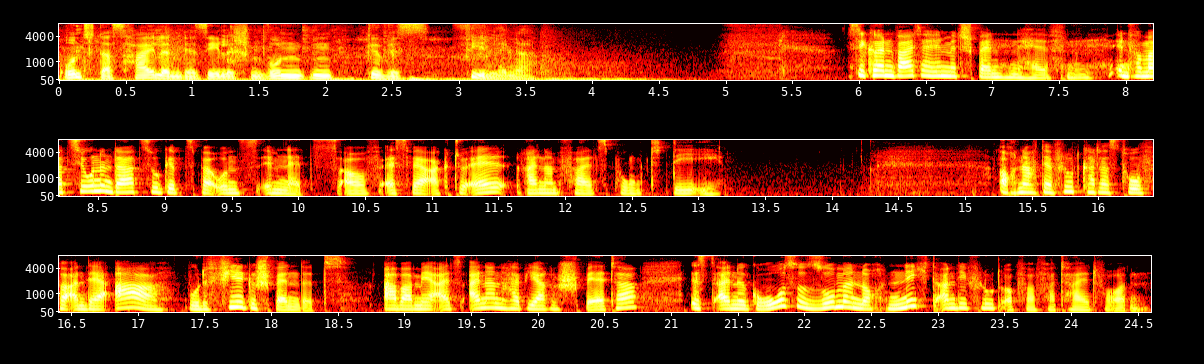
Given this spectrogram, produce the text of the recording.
und das Heilen der seelischen Wunden gewiss viel länger. Sie können weiterhin mit Spenden helfen. Informationen dazu gibt es bei uns im Netz auf swraktuell rheinlandpfalz.de. Auch nach der Flutkatastrophe an der A wurde viel gespendet. Aber mehr als eineinhalb Jahre später ist eine große Summe noch nicht an die Flutopfer verteilt worden.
